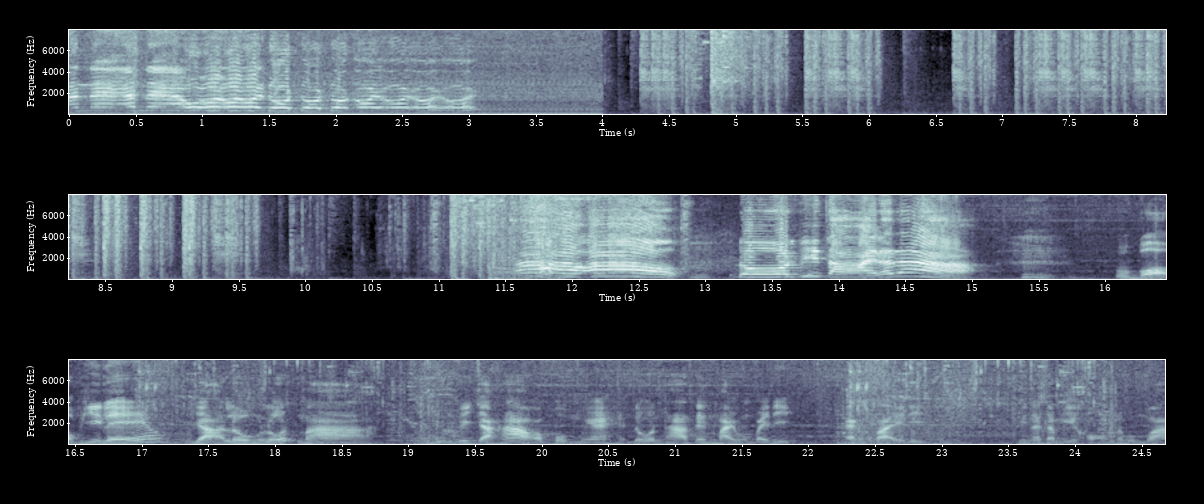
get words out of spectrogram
อันแน่อันแน่โอ้ยโอ้ยโอ้ยโดนโดนโดนโอ้ยโอ้ยโอ้ยโอ้ยอ้าวอ้าวโดนพี่ตายแล้วนะผมบอกพี่แล้ว อย่าลงรถมา พี่จะห้าวกับผมไง โดนท่าเต้นใหม่ผมไปดิ แอคไฟดิพี่น่าจะมีของนะผมว่า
